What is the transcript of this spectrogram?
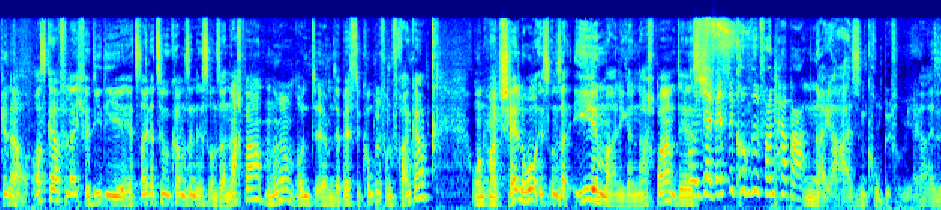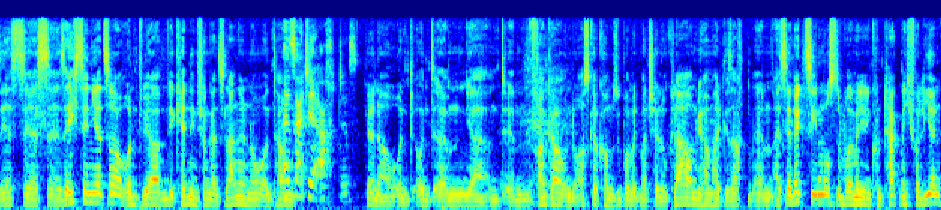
Genau, Oskar, vielleicht für die, die jetzt neu dazugekommen sind, ist unser Nachbar ne? und ähm, der beste Kumpel von Franka. Und Marcello ist unser ehemaliger Nachbar. Der Und der beste Kumpel von Papa. naja, ist ein Kumpel von mir. Ja? Also der ist, der ist äh, 16 jetzt so und wir, wir kennen ihn schon ganz lange ne? und haben... Also seit er acht ist. Genau, und, und ähm, ja, und ähm, Franka und Oskar kommen super mit Marcello klar und wir haben halt gesagt, ähm, als er wegziehen musste, wollen wir den Kontakt nicht verlieren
